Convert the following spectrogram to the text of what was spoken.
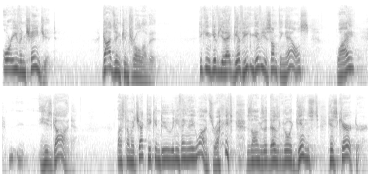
or even change it. God's in control of it. He can give you that gift, He can give you something else. Why? He's God. Last time I checked, He can do anything that He wants, right? As long as it doesn't go against His character.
